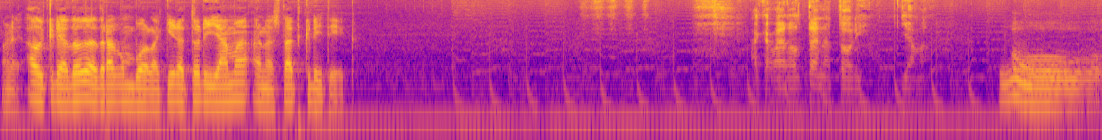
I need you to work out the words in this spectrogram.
Vale. El creador de Dragon Ball, Akira Toriyama, en estat crític. Acabarà el tanatori. Llama. Uh.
